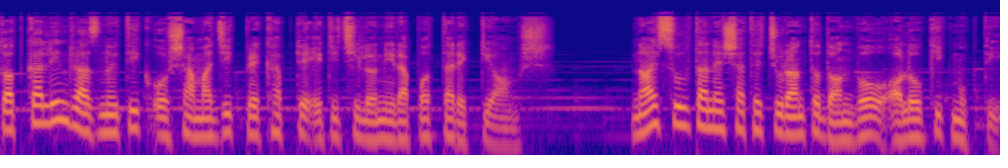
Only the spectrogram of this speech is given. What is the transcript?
তৎকালীন রাজনৈতিক ও সামাজিক প্রেক্ষাপটে এটি ছিল নিরাপত্তার একটি অংশ। নয় সুলতানের সাথে চূড়ান্ত দ্বন্দ্ব ও অলৌকিক মুক্তি।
